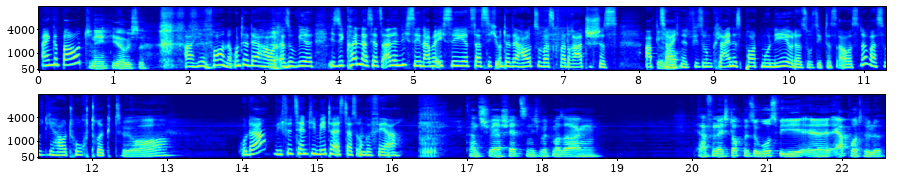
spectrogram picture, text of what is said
eingebaut? Nee, hier habe ich sie. Ah, hier vorne, unter der Haut. Ja. Also wir, Sie können das jetzt alle nicht sehen, aber ich sehe jetzt, dass sich unter der Haut so was Quadratisches abzeichnet. Genau. Wie so ein kleines Portemonnaie oder so sieht das aus, ne? was so die Haut hochdrückt. Ja. Oder? Wie viel Zentimeter ist das ungefähr? Ich kann es schwer schätzen. Ich würde mal sagen, ja, vielleicht doppelt so groß wie die äh, Airport-Hülle.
